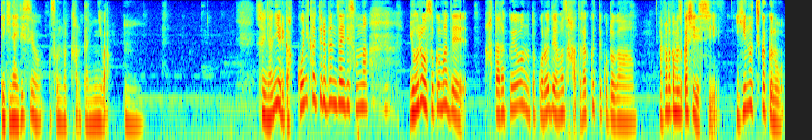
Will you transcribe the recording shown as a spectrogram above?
できないですよ。そんな簡単には。うん。それ何より学校に通ってる分際でそんな夜遅くまで働くようなところでまず働くってことがなかなか難しいですし、家の近くの、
